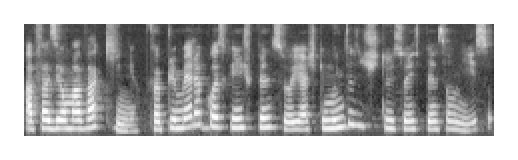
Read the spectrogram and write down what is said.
a fazer uma vaquinha. Foi a primeira coisa que a gente pensou, e acho que muitas instituições pensam nisso,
